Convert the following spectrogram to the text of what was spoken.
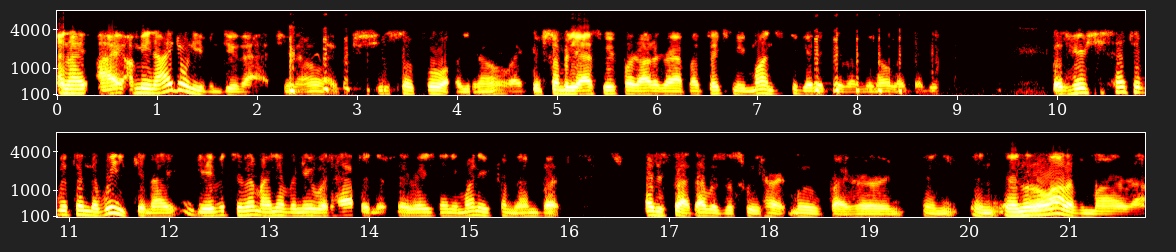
and I, I, I mean, I don't even do that. You know, like she's so cool. You know, like if somebody asks me for an autograph, it takes me months to get it to them. You know, like I just. But here she sent it within the week, and I gave it to them. I never knew what happened if they raised any money from them, but I just thought that was a sweetheart move by her, and and and, and a lot of them are. Uh,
